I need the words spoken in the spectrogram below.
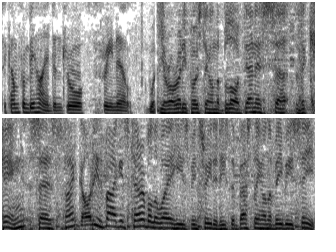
to come from behind and draw 3-0. You're already posting on the blog. Dennis uh, the King says, Thank God he's back. It's terrible the way he's been treated. He's the best thing on the BBC.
